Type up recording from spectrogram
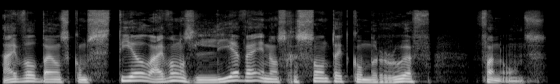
Hy wil by ons kom steel. Hy wil ons lewe en ons gesondheid kom roof van ons.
